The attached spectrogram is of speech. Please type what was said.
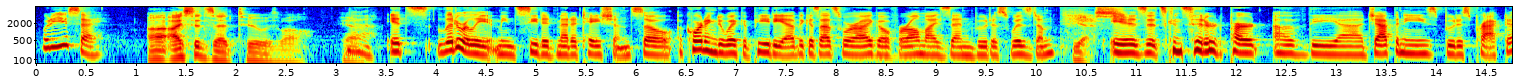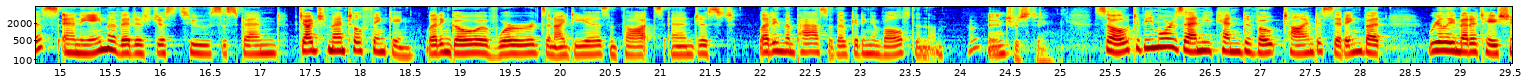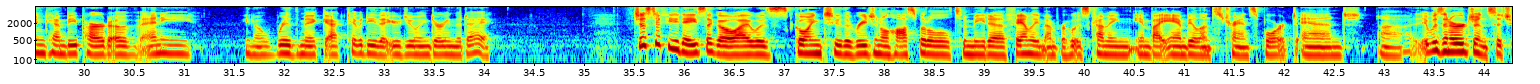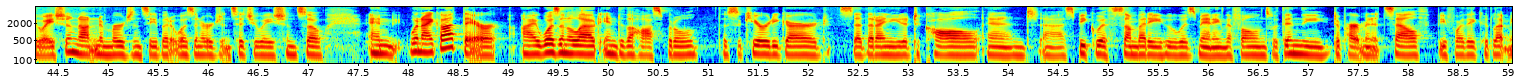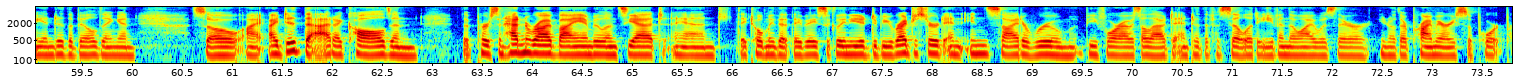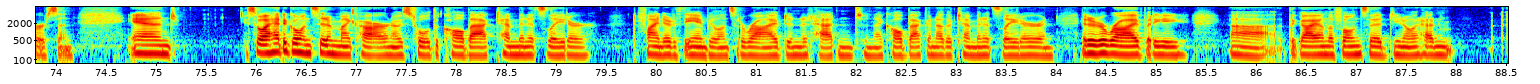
What do you say? Uh, I said Zed too as well. Yeah. It's literally, it means seated meditation. So, according to Wikipedia, because that's where I go for all my Zen Buddhist wisdom, Yes. is it's considered part of the uh, Japanese Buddhist practice. And the aim of it is just to suspend judgmental thinking, letting go of words and ideas and thoughts, and just letting them pass without getting involved in them. Oh, Interesting. So, to be more Zen, you can devote time to sitting, but really, meditation can be part of any, you know, rhythmic activity that you're doing during the day. Just a few days ago, I was going to the regional hospital to meet a family member who was coming in by ambulance transport. And uh, it was an urgent situation, not an emergency, but it was an urgent situation. So, and when I got there, I wasn't allowed into the hospital. The security guard said that I needed to call and uh, speak with somebody who was manning the phones within the department itself before they could let me into the building. And so I, I did that. I called, and the person hadn't arrived by ambulance yet. And they told me that they basically needed to be registered and inside a room before I was allowed to enter the facility, even though I was their, you know, their primary support person. And so I had to go and sit in my car, and I was told to call back 10 minutes later to find out if the ambulance had arrived, and it hadn't. And I called back another 10 minutes later, and it had arrived, but he, uh, the guy on the phone said, you know, it hadn't,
